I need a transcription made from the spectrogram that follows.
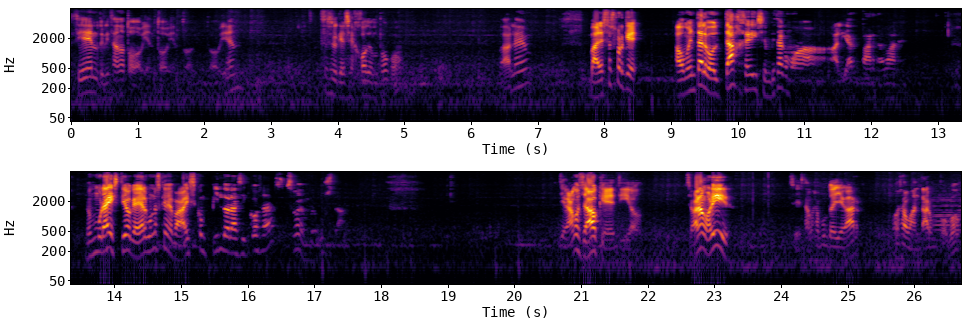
100, utilizando todo bien, todo bien, todo bien, todo bien. Este es el que se jode un poco. Vale. Vale, esto es porque aumenta el voltaje y se empieza como a, a liar parda, vale. No os muráis, tío, que hay algunos que me pagáis con píldoras y cosas. Eso me gusta. ¿Llegamos ya o qué, tío? ¡Se van a morir! Sí, estamos a punto de llegar. Vamos a aguantar un poco.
